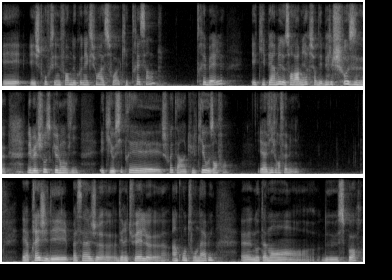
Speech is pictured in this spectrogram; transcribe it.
Et, je trouve que c'est une forme de connexion à soi qui est très simple, très belle, et qui permet de s'endormir sur des belles choses, les belles choses que l'on vit, et qui est aussi très chouette à inculquer aux enfants et à vivre en famille. Et après, j'ai des passages, euh, des rituels euh, incontournables, euh, notamment de sport,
